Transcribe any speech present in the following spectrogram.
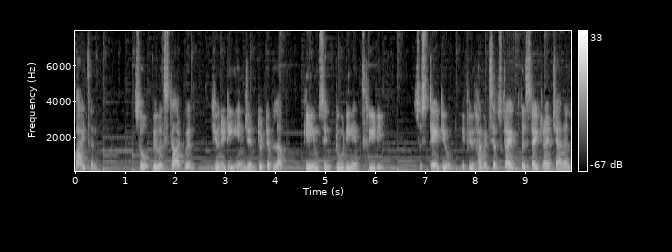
Python. So, we will start with Unity Engine to develop games in 2D and 3D. So, stay tuned. If you haven't subscribed to the Study Tonight channel,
